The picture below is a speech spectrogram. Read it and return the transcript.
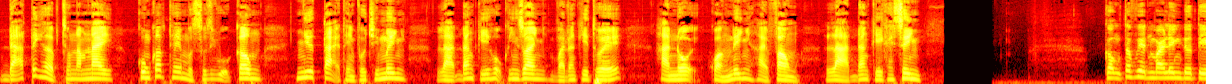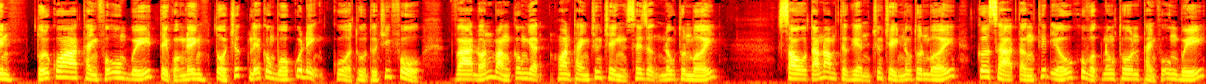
đã tích hợp trong năm nay cung cấp thêm một số dịch vụ công như tại thành phố Hồ Chí Minh là đăng ký hộ kinh doanh và đăng ký thuế, Hà Nội, Quảng Ninh, Hải Phòng là đăng ký khai sinh. Cộng tác viên Mai Linh đưa tin, tối qua thành phố Uông Bí, tỉnh Quảng Ninh tổ chức lễ công bố quyết định của Thủ tướng Chính phủ và đón bằng công nhận hoàn thành chương trình xây dựng nông thôn mới. Sau 8 năm thực hiện chương trình nông thôn mới, cơ sở hạ tầng thiết yếu khu vực nông thôn thành phố Uông Bí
